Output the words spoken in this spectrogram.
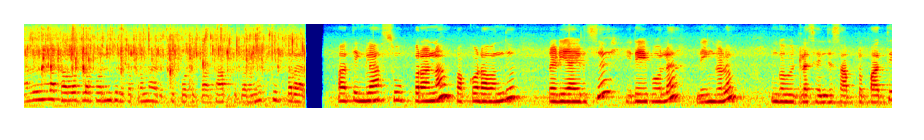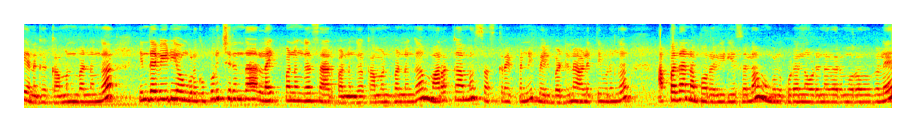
நல்லா கருவேப்பிலை பொறிஞ்சதுக்கப்புறமா எடுத்து போட்டு பா சாப்பிட்டு பாருங்கள் சூப்பராக பார்த்தீங்களா சூப்பரான பக்கோடா வந்து ரெடி ஆயிடுச்சு. இதே போல் நீங்களும் உங்கள் வீட்டில் செஞ்சு சாப்பிட்டு பார்த்து எனக்கு கமெண்ட் பண்ணுங்கள் இந்த வீடியோ உங்களுக்கு பிடிச்சிருந்தா லைக் பண்ணுங்கள் ஷேர் பண்ணுங்கள் கமெண்ட் பண்ணுங்கள் மறக்காமல் சப்ஸ்கிரைப் பண்ணி பெல் பட்டனை அழுத்தி விடுங்க. அப்போ தான் நான் போகிற வீடியோஸ் எல்லாம் உங்களுக்கு உடனே வரும் உறவுகளே.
